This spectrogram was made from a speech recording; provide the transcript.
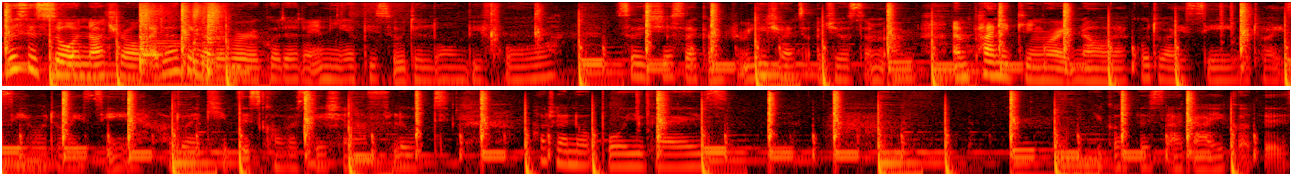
this is so unnatural. I don't think I've ever recorded any episode alone before. So it's just like I'm really trying to adjust. I'm, I'm, I'm panicking right now. Like, what do I say? What do I say? What do I say? How do I keep this conversation afloat? How do not bore you guys? You got this, Ada. You got this.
